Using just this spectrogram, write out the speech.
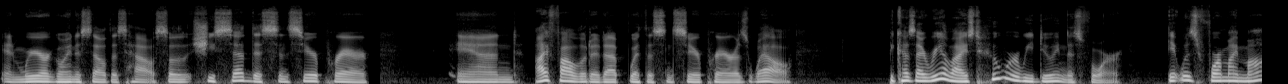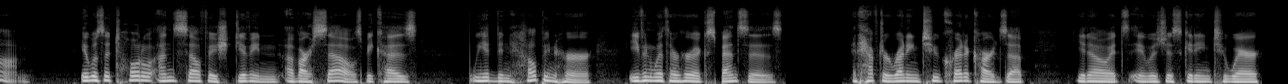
and we are going to sell this house. So she said this sincere prayer. And I followed it up with a sincere prayer as well because I realized who were we doing this for? It was for my mom. It was a total unselfish giving of ourselves because we had been helping her even with her her expenses. And after running two credit cards up, you know, it's it was just getting to where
